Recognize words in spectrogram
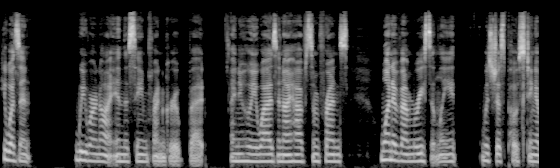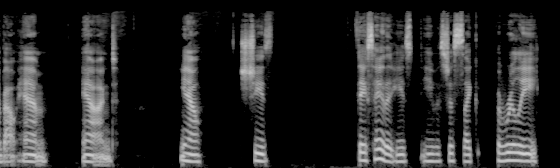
He wasn't. We were not in the same friend group, but I knew who he was, and I have some friends. One of them recently was just posting about him, and you know, she's. They say that he's he was just like a really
